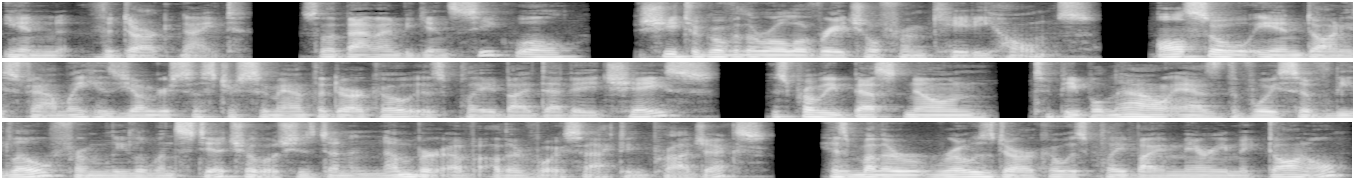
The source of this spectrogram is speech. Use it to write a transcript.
in The Dark Knight. So the Batman Begins sequel, she took over the role of Rachel from Katie Holmes. Also in Donnie's family, his younger sister Samantha Darko is played by Daveigh Chase, who's probably best known to people now as the voice of Lilo from Lilo and Stitch, although she's done a number of other voice acting projects. His mother, Rose Darko, is played by Mary McDonnell.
